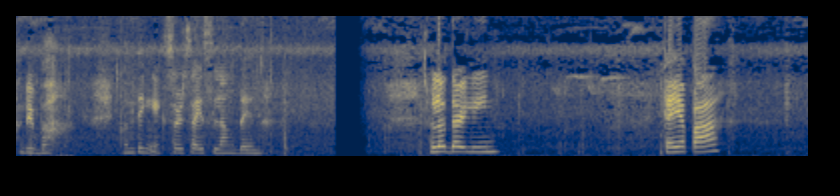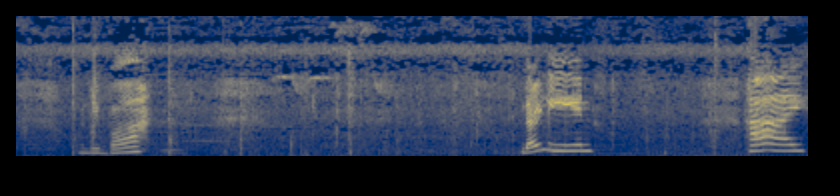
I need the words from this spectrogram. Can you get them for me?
Diba? Konting exercise lang din. Hello, Darlene. Kaya pa? O, diba? Darlene. Hi.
